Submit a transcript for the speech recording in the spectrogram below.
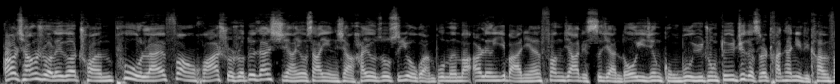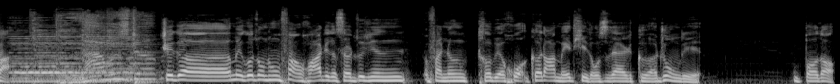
二强说了一个川普来访华，说说对咱西安有啥影响？还有就是有关部门把二零一八年放假的时间都已经公布于众，对于这个事儿谈谈你的看法。这个美国总统访华这个事儿最近反正特别火，各大媒体都是在各种的报道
